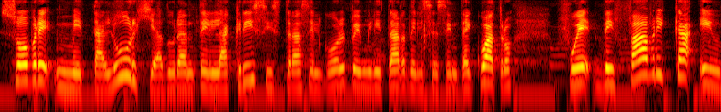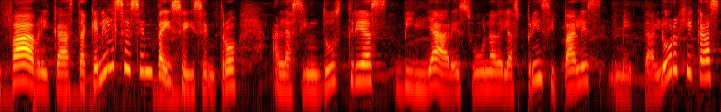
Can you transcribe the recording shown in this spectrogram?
sobre metalurgia durante la crisis tras el golpe militar del 64 fue de fábrica en fábrica hasta que en el 66 entró a las industrias billares, una de las principales metalúrgicas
